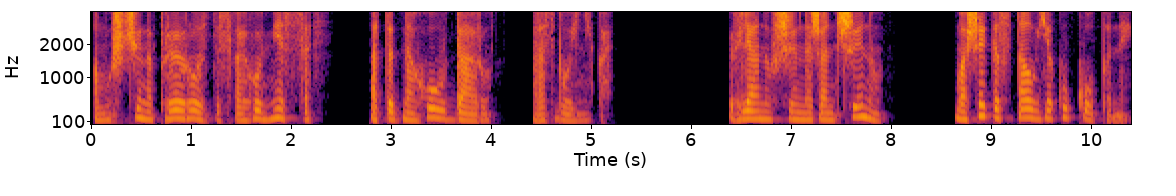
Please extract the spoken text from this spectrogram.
А мужчына прырос да свайго месца ад аднаго ўдару разбойніка. Глянуўшы на жанчыну, Машека стаў як укопаны.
